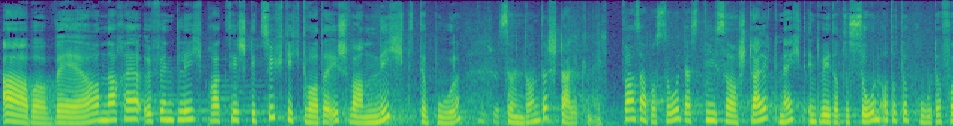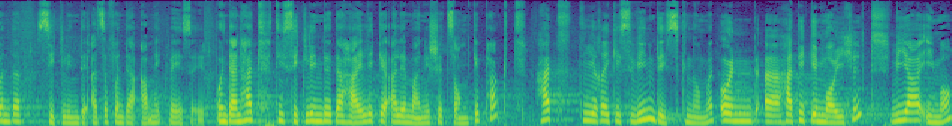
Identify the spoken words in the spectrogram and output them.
Aber wer nachher öffentlich praktisch gezüchtigt worden ist, war nicht der Bur, sondern der Stallknecht war es aber so, dass dieser Stallknecht entweder der Sohn oder der Bruder von der Sieglinde, also von der Amme gewesen ist. Und dann hat die Sieglinde der heilige alemannische Zorn gepackt, hat die Regis Windis genommen und äh, hat die gemeuchelt, wie ja immer.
